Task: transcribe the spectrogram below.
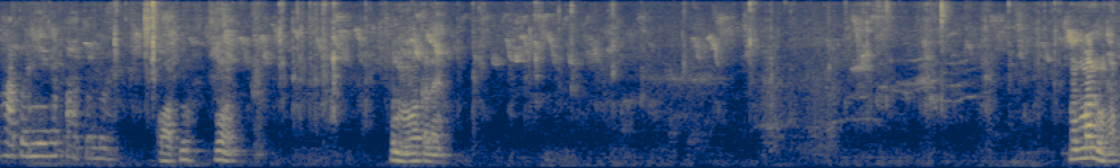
ปลาตัวนี้กับปลาตัวหน่อยกรอบอยู่ง่วงรุ่นหัวกันเลยมันมันๆครับ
